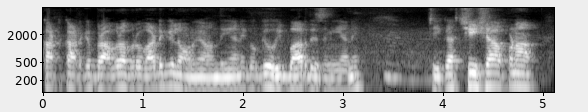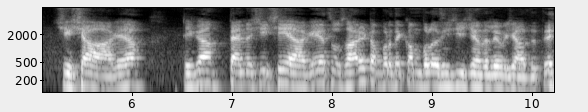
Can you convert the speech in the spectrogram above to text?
ਕੱਟ ਕੱਟ ਕੇ ਬਰਾਬਰ ਬਰਾਬਰ ਵੱਢ ਕੇ ਲਾਉਣੀਆਂ ਹੁੰਦੀਆਂ ਨੇ ਕਿਉਂਕਿ ਉਹੀ ਬਾਹਰ ਦਿਸਣੀਆਂ ਨੇ। ਠੀਕ ਆ ਸ਼ੀਸ਼ਾ ਆਪਣਾ ਸ਼ੀਸ਼ਾ ਆ ਗਿਆ। ਠੀਕ ਆ ਤਿੰਨ ਸ਼ੀਸ਼ੇ ਆ ਗਏ ਸੋ ਸਾਰੇ ਟੱਬਰ ਦੇ ਕੰਬਲ ਅਸੀਂ ਸ਼ੀਸ਼ਿਆਂ ਥੱਲੇ ਵਿਛਾ ਦਿੱਤੇ।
